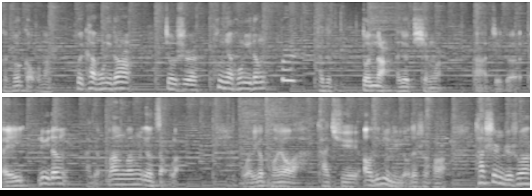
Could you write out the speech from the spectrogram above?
很多狗呢会看红绿灯，就是碰见红绿灯，嘣，它就蹲那儿，它就停了，啊，这个哎绿灯，它就汪汪又走了。我一个朋友啊，他去奥地利旅游的时候，他甚至说，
